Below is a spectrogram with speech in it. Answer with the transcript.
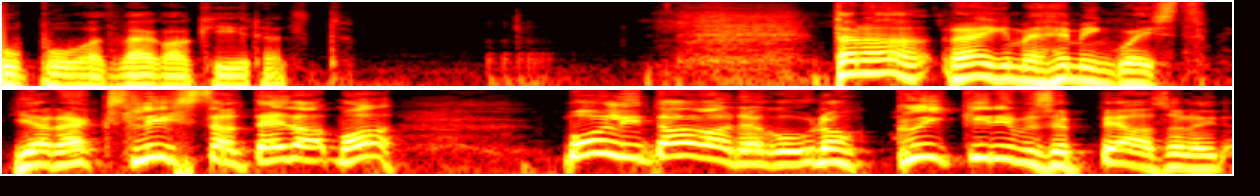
upuvad väga kiirelt. täna räägime Hemingway'st ja läks lihtsalt eda-, ma ma olin taga nagu noh, kõik inimesed peas olid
